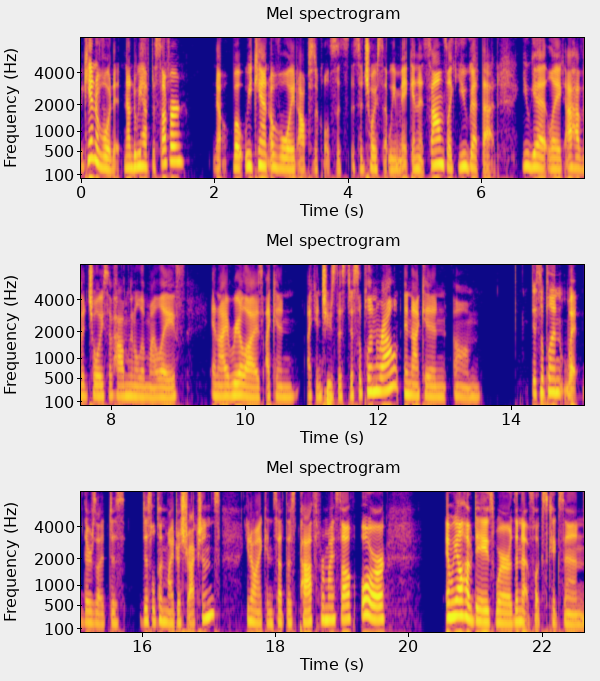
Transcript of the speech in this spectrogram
We can't avoid it. Now, do we have to suffer? No, but we can't avoid obstacles. It's it's a choice that we make, and it sounds like you get that. You get like I have a choice of how I'm going to live my life, and I realize I can I can choose this discipline route, and I can um, discipline what there's a dis- discipline my distractions. You know, I can set this path for myself, or and we all have days where the Netflix kicks in,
